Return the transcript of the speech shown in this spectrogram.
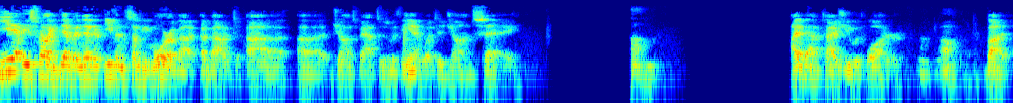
Yeah, he's for like Deb, and then even something more about about uh, uh, John's baptism at the end. What did John say? Um, I baptize you with water, oh, but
